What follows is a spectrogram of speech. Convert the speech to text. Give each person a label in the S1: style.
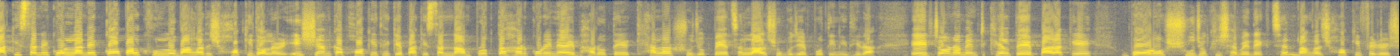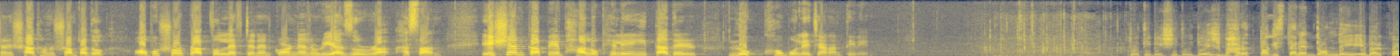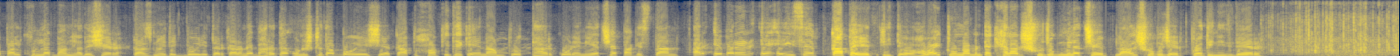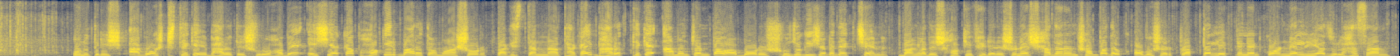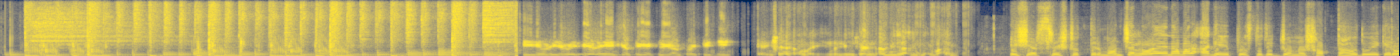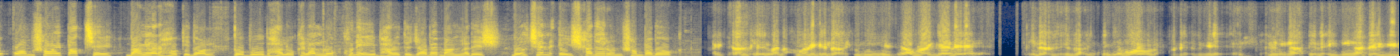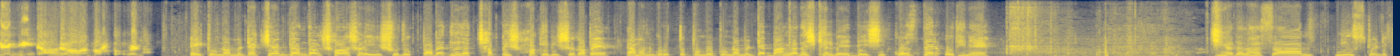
S1: পাকিস্তানের কল্যাণে কপাল খুলল বাংলাদেশ হকি দলের। এশিয়ান কাপ হকি থেকে পাকিস্তান নাম প্রত্যাহার করে নেয় ভারতের খেলার সুযোগ পেয়েছে লাল সবুজের প্রতিনিধিরা। এই টুর্নামেন্ট খেলতে পারাকে বড় সুযোগ হিসাবে দেখছেন বাংলাদেশ হকি ফেডারেশনের সাধারণ সম্পাদক, অবসরপ্রাপ্ত lieutenant colonel Riazur Hasan. Asian কাপে ভালো খেলেই তাদের লক্ষ্য বলে জানান তিনি।
S2: প্রতিবেশী দুই দেশ, ভারত, পাকিস্তানের দ্বন্দ্বে এবার কপাল খুলল বাংলাদেশের। রাজনৈতিক বৈরিতার কারণে ভারতে অনুষ্ঠিতব্য এশিয়া কাপ হকি থেকে নাম প্রত্যাহার করে নিয়েছে পাকিস্তান। আর এবারের এইচএফ কাপে তৃতীয় হওয়ায় টুর্নামেন্টে খেলার সুযোগ মিলেছে লাল সবুজের প্রতিনিধিদের। উনত্রিশ আগস্ট থেকে ভারতে শুরু হবে এশিয়া কাপ হকির বারোতম আসর। পাকিস্তান না থাকায় ভারত থেকে আমন্ত্রণ পাওয়া বড় সুযোগ হিসেবে দেখছেন বাংলাদেশ হকি ফেডারেশনের সাধারণ সম্পাদক অবসরপ্রাপ্ত লেফটেন্যান্ট কর্নেল রিয়াজুল হাসান।
S3: থেকে ক্লিয়ারেন্স হয়েছে জি। তো আমরা ইনভিটেশনটা দিলাম ব্যাপার।
S2: এশিয়ার শ্রেষ্ঠত্বের মঞ্চে লড়াইয়ে নামার আগে প্রস্তুতির জন্য সপ্তাহ দুয়েকেরও কম সময় পাচ্ছে বাংলার হকি দল। তবুও ভালো খেলার লক্ষ্য নিয়েই ভারতে যাবে বাংলাদেশ বলছেন এই সাধারণ সম্পাদক।
S3: পাকিস্তান খেলবে না আমাদেরকে তারা সুযোগ দিচ্ছে আমরা গেলে এটা রেজাল্ট থেকে বড় হলে আমাদের যে স্ট্যান্ডিং আছে র্যাঙ্কিং আছে র্যাঙ্কিংটা আমাদের নষ্ট হবে না।
S2: এই টুর্নামেন্টের চ্যাম্পিয়ন দল সরাসরি সুযোগ পাবে দুই হাজার ছাব্বিশ হকি বিশ্বকাপে। এমন গুরুত্বপূর্ণ টুর্নামেন্টে বাংলাদেশ খেলবে দেশি কোচদের অধীনে। জিহাদ আল হাসান নিউজ টোয়েন্টি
